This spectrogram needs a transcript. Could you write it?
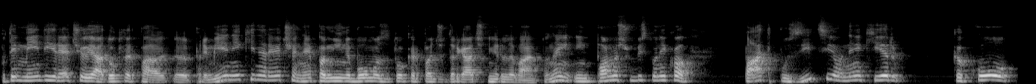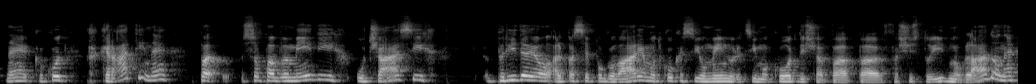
Potem mediji rečejo, da ja, dokler pa uh, premijer nekaj ne reče, ne, pa mi ne bomo, zato ker pač drugače ni relevantno. Ne? In pomaš v bistvu neko pad pozicijo, ne, kjer kako, ne, kako hkrati ne, pa so pa v medijih včasih pridejo ali pa se pogovarjamo, tako kot si omenil, recimo Kordiša, pa, pa fašistoidno vlado, ne,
